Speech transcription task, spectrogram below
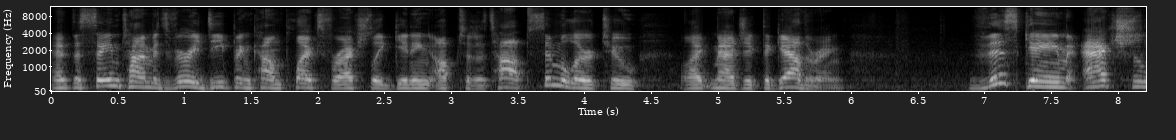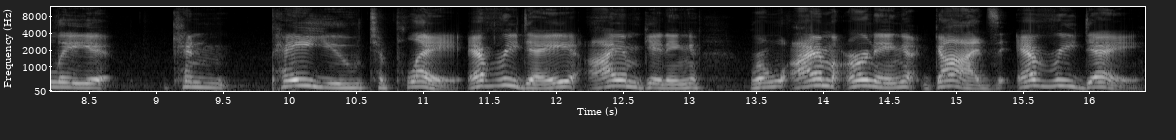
And at the same time, it's very deep and complex for actually getting up to the top, similar to like Magic the Gathering. This game actually can pay you to play. Every day, I am getting, I am earning gods every day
